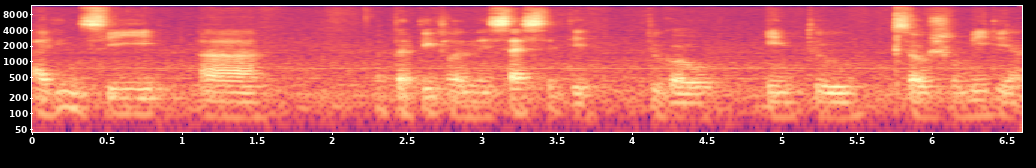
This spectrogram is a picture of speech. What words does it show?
I didn't see uh, a particular necessity to go into social media.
